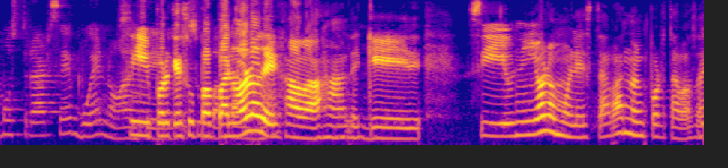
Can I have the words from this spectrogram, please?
mostrarse bueno. Sí, porque su papá, no lo dejaba, ajá, de que si un niño lo molestaba, no importaba, o sea,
